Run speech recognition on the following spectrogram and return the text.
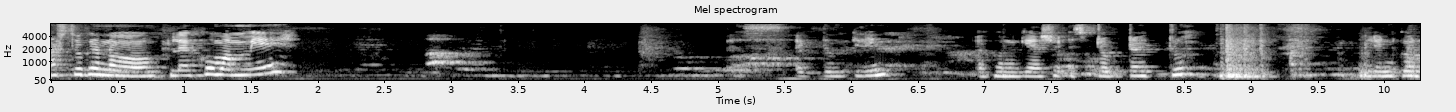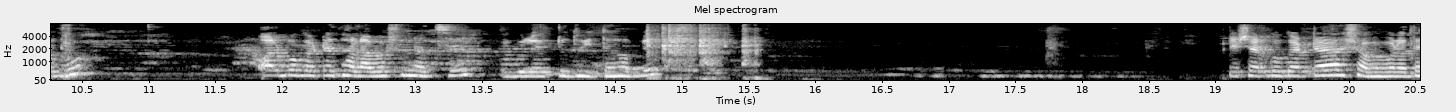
আসছো কেন? লেখো মাম্মি। একদম ক্লিন এখন গ্যাসের স্টোভটা একটু ক্লিন করব। অল্প কটা থালা বাসন আছে, এগুলো একটু ধুইতে হবে। প্রেশার কুকারটা সবে বড়াতে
